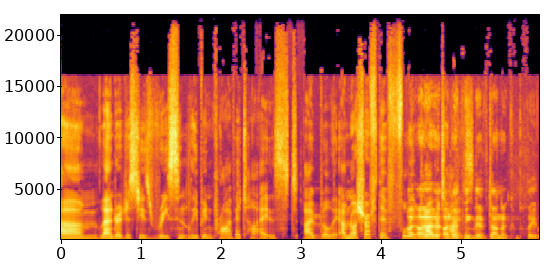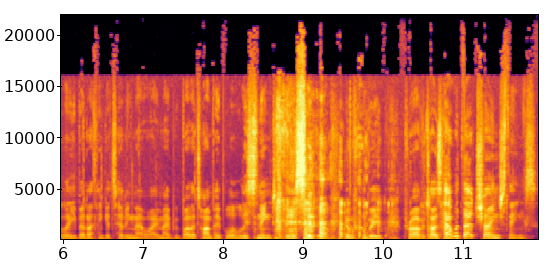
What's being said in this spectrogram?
um, land registry has recently been privatised, I believe. I'm not sure if they've fully I, privatised. I don't think they've done it completely, but I think it's heading that way. Maybe by the time people are listening to this, it, it will be privatised. How would that change things?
